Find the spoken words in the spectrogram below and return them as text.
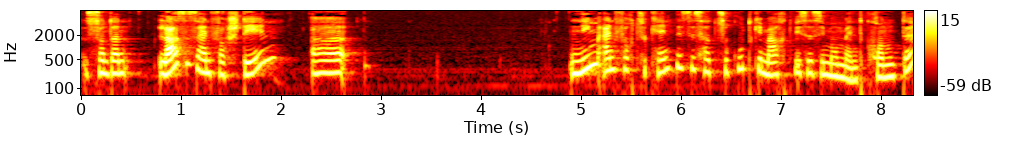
Sondern lass es einfach stehen, äh, nimm einfach zur Kenntnis, es hat so gut gemacht, wie es es im Moment konnte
